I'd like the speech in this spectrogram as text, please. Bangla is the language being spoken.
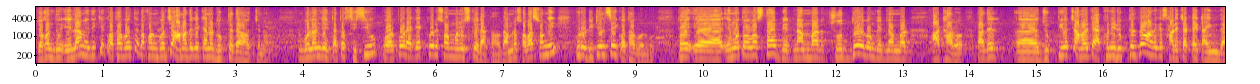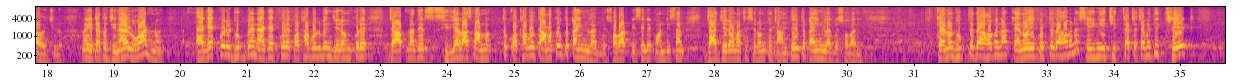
যখন এলাম এদিকে কথা বলতে তখন বলছে আমাদেরকে কেন ঢুকতে দেওয়া হচ্ছে না। বললাম যে এটা তো সিসিউ, পরপর এক এক করে সব মানুষকে ডাকা হবে। আমরা সবার সঙ্গেই পুরো ডিটেলসেই কথা বলব। তো এমতো অবস্থায় বেড নাম্বার চোদ্দ এবং বেড নাম্বার আঠারো, তাদের যুক্তি হচ্ছে আমাদেরকে এখনই ঢুকতে দাও, আমাদেরকে সাড়ে চারটায় টাইম দেওয়া হয়েছিল। না এটা তো জেনারেল ওয়ার্ড নয়। এক এক করে ঢুকবেন, এক এক করে কথা বলবেন, যেরকম করে যা আপনাদের সিরিয়াল আসবে আমার তো কথা বলতে, আমাকেও তো টাইম লাগবে। সবার পেশেন্টের কন্ডিশান যার যেরকম আছে, সেরকম তো জানতেও তো টাইম লাগবে সবারই। কেন ঢুকতে দেওয়া হবে না, কেন এ করতে দেওয়া হবে না, সেই নিয়ে চিৎকার চেঁচামেচি থ্রেট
